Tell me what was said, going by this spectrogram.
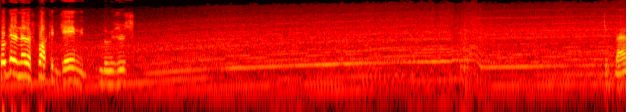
Go get another fucking game, you losers. Man.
